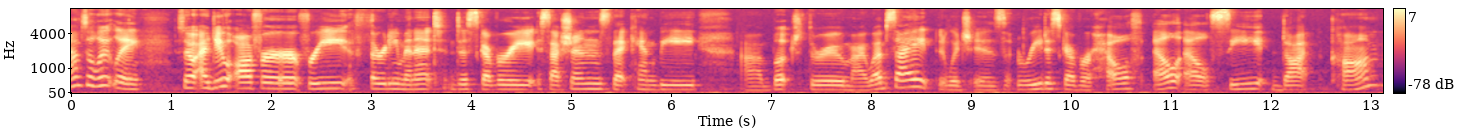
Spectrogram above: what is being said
Absolutely. So I do offer free 30 minute discovery sessions that can be uh, booked through my website, which is rediscoverhealthllc.com.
